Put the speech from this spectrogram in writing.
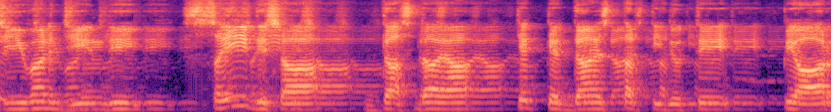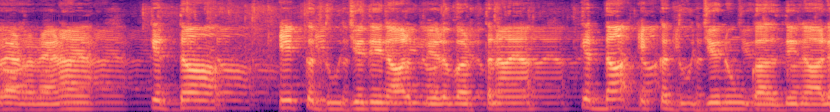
ਜੀਵਨ ਜੀਣ ਦੀ ਸਹੀ ਦਿਸ਼ਾ ਦੱਸਦਾ ਆ ਕਿ ਕਿੱਦਾਂ ਇਸ ਧਰਤੀ ਦੇ ਉੱਤੇ ਪਿਆਰ ਰਹਿਣਾ ਰਹਿਣਾ ਆ, ਕਿੱਦਾਂ ਇੱਕ ਦੂਜੇ ਦੇ ਨਾਲ ਮਿਲ ਵਰਤਣਾ ਆ ਕਿੱਦਾਂ ਇੱਕ ਦੂਜੇ ਨੂੰ ਗੱਲ ਦੇ ਨਾਲ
